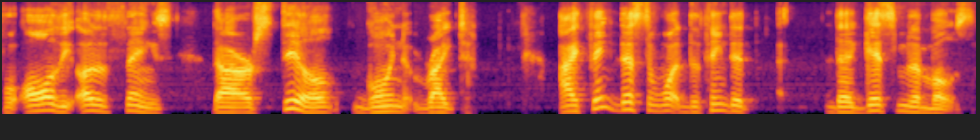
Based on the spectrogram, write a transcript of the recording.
for all the other things that are still going right. I think that's the what the thing that that gets me the most.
